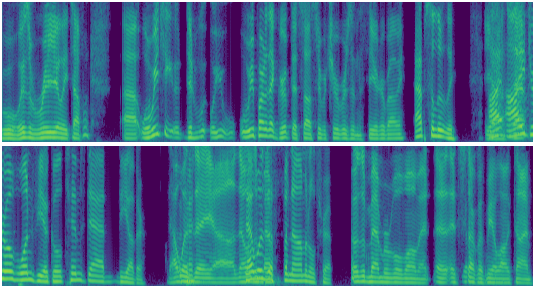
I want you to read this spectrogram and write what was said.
ooh this is a really tough one uh were we to, did we, were you were you part of that group that saw Super Troopers in the theater Bobby Absolutely. Yeah I, I drove one vehicle, Tim's dad the other. That was a uh, that, That, was, was, a, a, phenomenal trip. it was a memorable moment. Uh, it stuck with me a long time.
